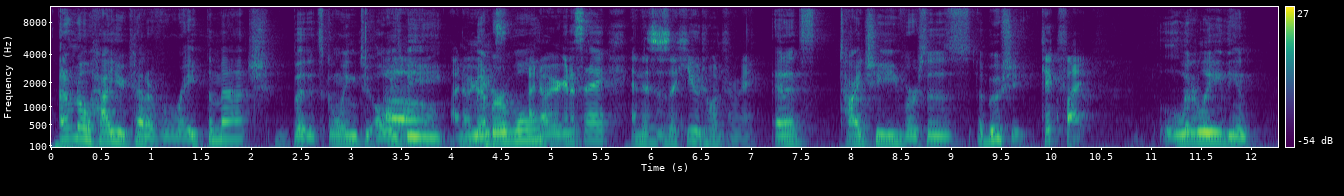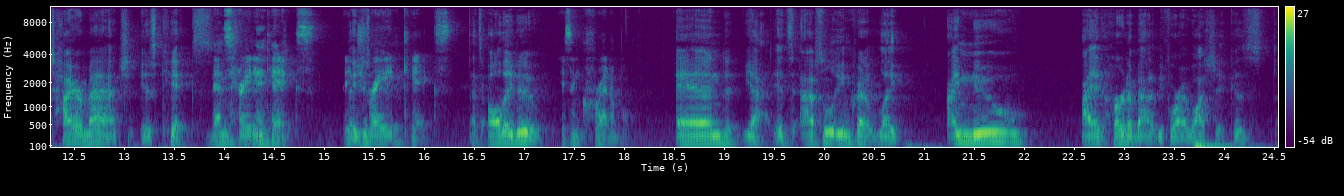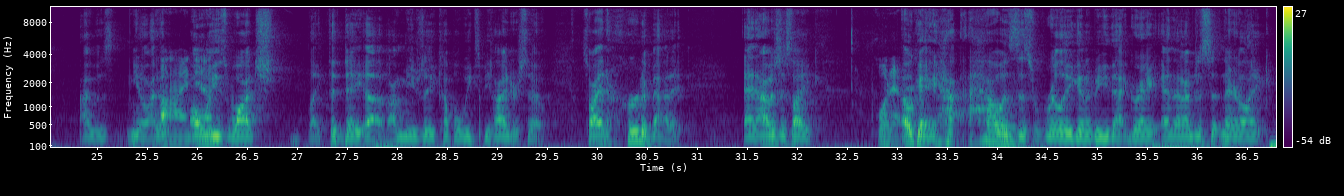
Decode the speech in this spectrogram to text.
I don't know how you kind of rate the match, but it's going to always be Oh, I know you're memorable, Gonna, I know you're gonna say, and this is a huge one for me. and it's Taichi versus Ibushi. Kick fight. Literally, the entire match is kicks. Them trading kicks. They, They just- trade kicks. That's all they do, It's incredible. and yeah, it's absolutely incredible. Like I knew I had heard about it before I watched it because I was, you know, I don't Behind, yeah. always watch like the day of. I'm usually a couple weeks behind or so. So I had heard about it, and I was just like, Whatever. okay, how, how is this really going to be that great? And then I'm just sitting there like,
